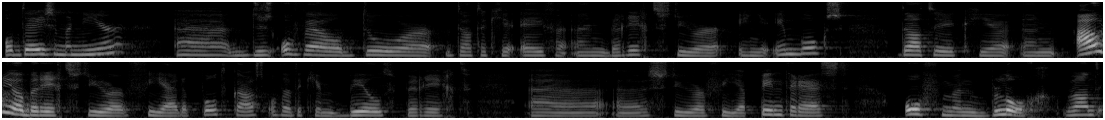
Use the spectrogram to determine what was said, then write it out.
op deze manier. Uh, dus ofwel doordat ik je even een bericht stuur in je inbox, dat ik je een audiobericht stuur via de podcast, of dat ik je een beeldbericht uh, uh, stuur via Pinterest of mijn blog. Want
